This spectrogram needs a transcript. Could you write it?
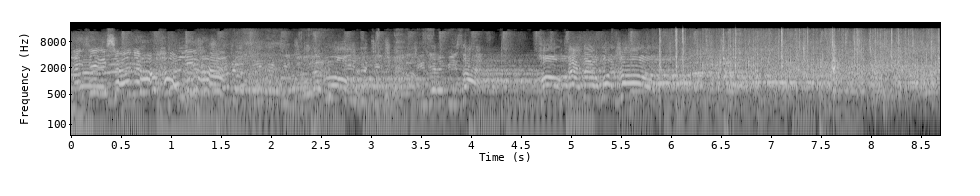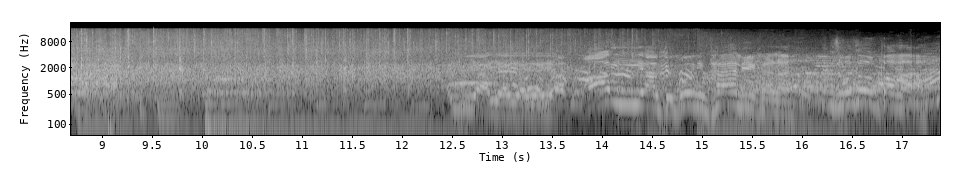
哎，这个小女孩好厉害！第一个进球的，第一个进球的。今天的比赛，好菜菜获胜。哎呀呀呀呀呀！哎呀，果果你太厉害了，你怎么那么棒啊？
